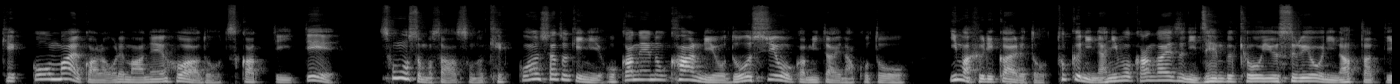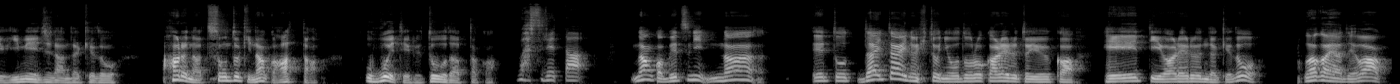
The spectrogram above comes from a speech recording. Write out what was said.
結婚前から俺マネーフォワードを使っていて、そもそもさ、その結婚した時にお金の管理をどうしようかみたいなことを今振り返ると特に何も考えずに全部共有するようになったっていうイメージなんだけど、春菜ってその時なんかあった？覚えてる？どうだったか？忘れた。なんか別にな、えっ、と、大体の人に驚かれるというか、へーって言われるんだけど、我が家では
